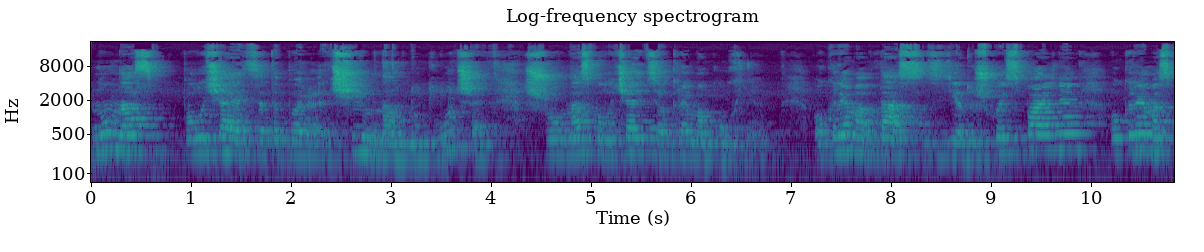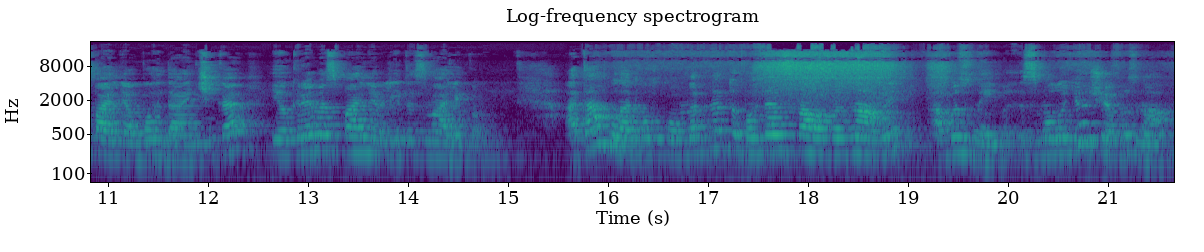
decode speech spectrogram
Ну, у нас виходить тепер, чим нам тут лучше, що у нас виходить окрема кухня. Окрема в нас з дідушкою спальня, окрема спальня у Богданчика і окрема спальня в Ліди з Валіком. А там була двохкомнатна, то Богдан спав або з нами, або з ними, з молодіжю або з нами.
